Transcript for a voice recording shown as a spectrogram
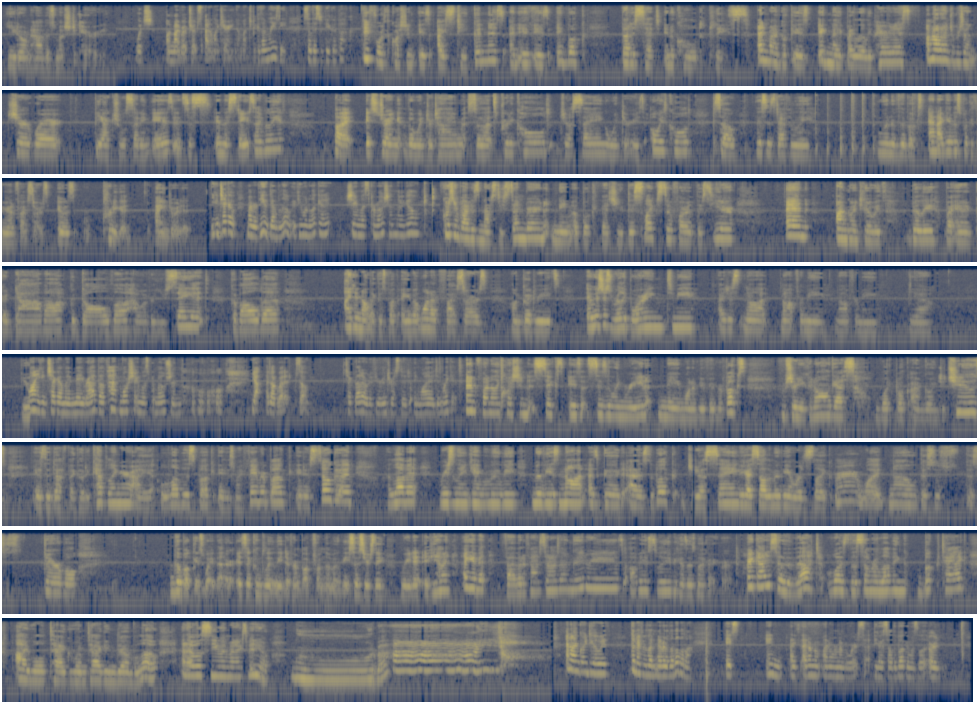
you don't have as much to carry. Which, on my road trips, I don't like carrying that much because I'm lazy, so this would be a good book. The fourth question is Iced Tea Goodness, and it is a book that is set in a cold place. And my book is Ignite by Lily Paradis. I'm not 100% sure where the actual setting is. It's in the States, I believe, but it's during the winter time, so that's pretty cold. Just saying, winter is always cold, so this is definitely one of the books. And I gave this book a 3 out of 5 stars. It was pretty good. I enjoyed it. You can check out my review down below if you want to look at it. Shameless promotion, there you go. Question 5 is Nasty Sunburn. Name a book that you disliked so far this year. And I'm going to go with Billy by Anna Gadava, Godalva, however you say it, Gavalda. I did not like this book. I gave it 1 out of 5 stars on Goodreads. It was just really boring to me. I just, not, not for me, not for me. Yeah. You or you can check out my May wrap-up. Have more shameless promotion. yeah, I talked about it, so check that out if you're interested in why I didn't like it. And finally, question six is Sizzling Read. Name one of your favorite books. I'm sure you can all guess what book I'm going to choose. It is The DUFF by Kody Keplinger. I love this book. It is my favorite book. It is so good. I love it. Recently became a movie. The movie is not as good as the book, just saying. You guys saw the movie and was like, eh, what? No, this is, this is terrible. The book is way better. It's a completely different book from the movie, so seriously, read it. If you haven't, I give it 5 out of 5 stars on Goodreads, obviously, because it's my favorite. Alright guys, so that was the Summer Loving book tag. I will tag who I'm tagging down below, and I will see you in my next video. Goodbye!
